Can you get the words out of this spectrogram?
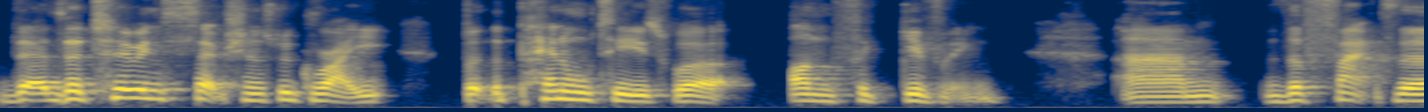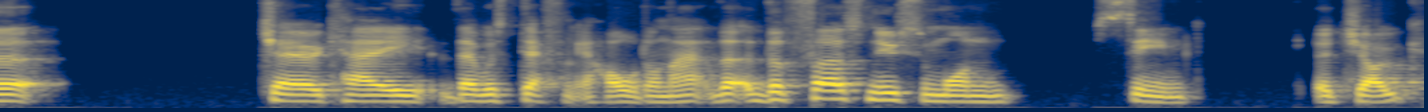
The the two interceptions were great, but the penalties were unforgiving. Um, the fact that JOK, there was definitely a hold on that. The the first Newsome one seemed a joke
